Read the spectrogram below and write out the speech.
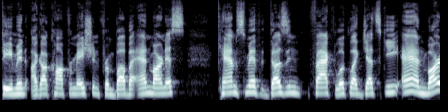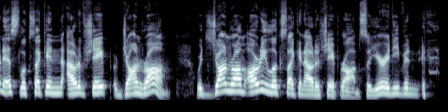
Demon. I got confirmation from Bubba and Marnus. Cam Smith does in fact look like Jet Ski, and Marnus looks like an out of shape Jon Rahm which Jon Rahm already looks like an out of shape Rahm. So you're an even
